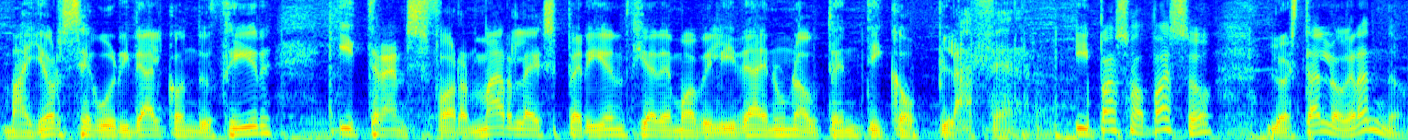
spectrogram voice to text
mayor seguridad al conducir y transformar la experiencia de movilidad en un auténtico placer. Y paso a paso lo están logrando.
